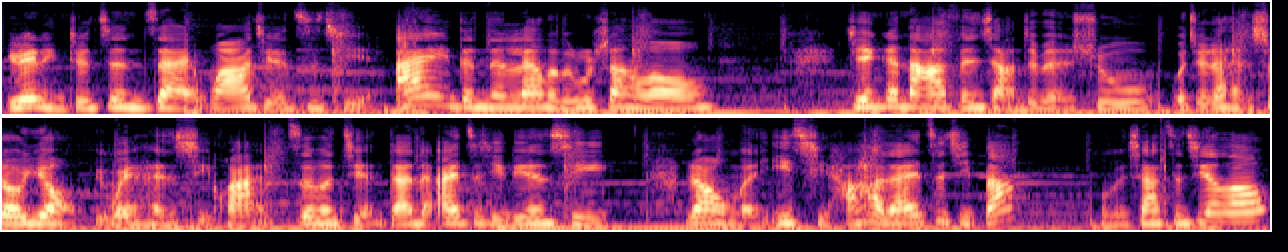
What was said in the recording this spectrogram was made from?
因为你就正在挖掘自己爱的能量的路上喽。今天跟大家分享这本书，我觉得很受用，我也很喜欢这么简单的爱自己练习。让我们一起好好的爱自己吧。我们下次见喽。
